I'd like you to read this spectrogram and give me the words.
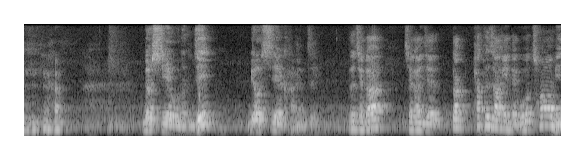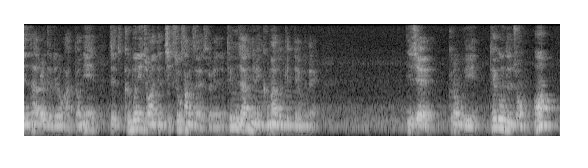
몇 시에 오는지 몇 시에 가는지 그래서 제가 제가 이제 딱 파트장이 되고 처음 인사를 드리러 갔더니 이제 그분이 저한테는 직속 상사였어요. 왜냐면 팀장님이 그만뒀기 때문에 이제 그럼 우리 퇴근도 좀 어?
